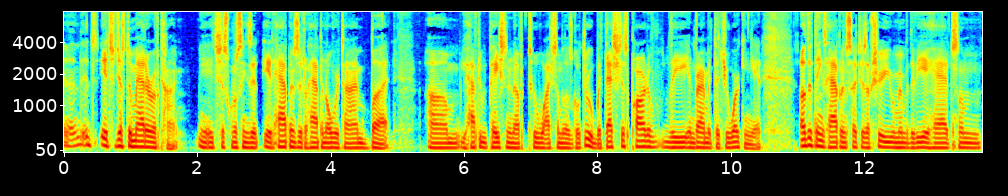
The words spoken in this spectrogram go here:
And it's it's just a matter of time. It's just one of those things that it happens. It'll happen over time, but um, you have to be patient enough to watch some of those go through. But that's just part of the environment that you're working in. Other things happen, such as I'm sure you remember the VA had some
